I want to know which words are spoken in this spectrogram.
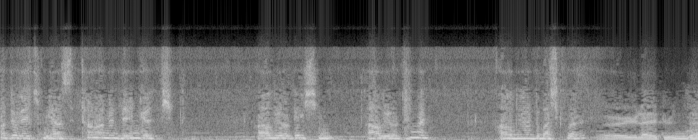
tadı ve kimyası tamamen benim gözyaşımdı. Ağlıyordu eşim, ağlıyordum ben. Ağlıyordu başkaları. öyle günde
